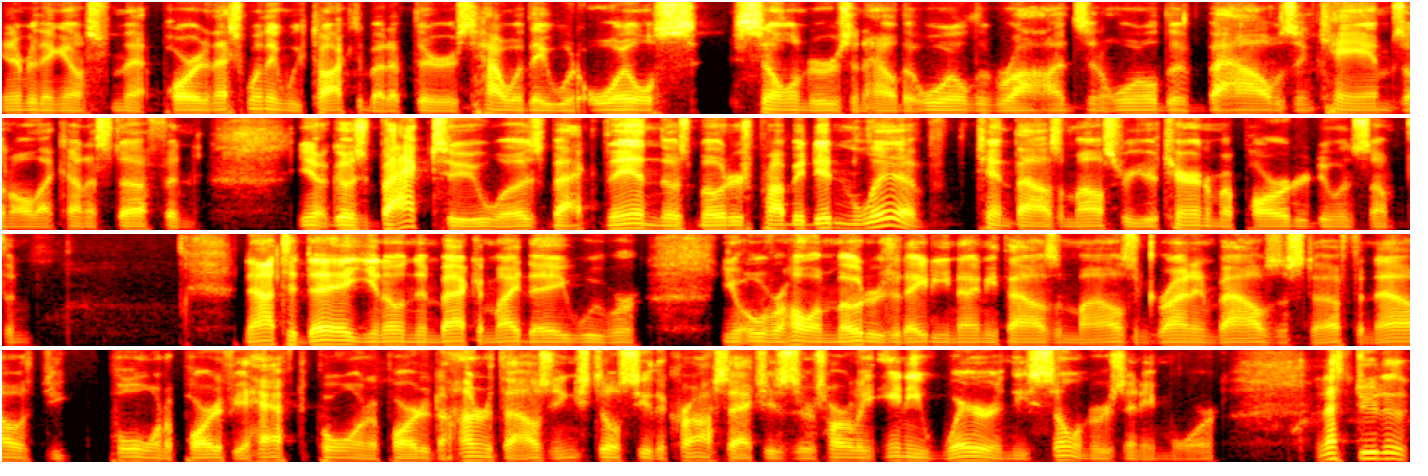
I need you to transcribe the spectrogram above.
and everything else from that part. And that's one thing we talked about up there is how they would oil cylinders and how they oil the rods and oil the valves and cams and all that kind of stuff. And you know, it goes back to was back then those motors probably didn't live ten thousand miles where you're tearing them apart or doing something. Now today, you know, and then back in my day, we were, you know, overhauling motors at 80, 90,000 miles and grinding valves and stuff. And now if you pull one apart, if you have to pull one apart at 100,000, you can still see the cross hatches. There's hardly any wear in these cylinders anymore. And that's due to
